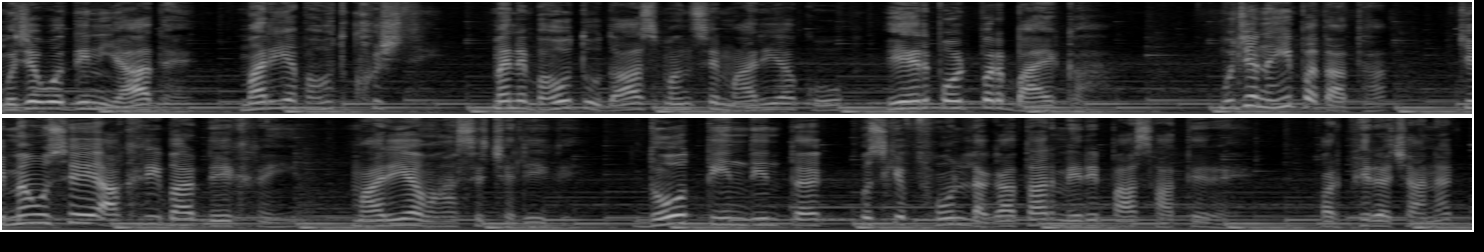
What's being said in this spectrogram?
मुझे वो दिन याद है। मारिया बहुत खुश थी। मैंने बहुत उदास मन से मारिया को एयरपोर्ट पर बाय कहा। मुझे नहीं पता था कि मैं उसे आखिरी बार देख रही हूँ। मारिया वहाँ से चली गई। दो तीन दिन तक उसके फ़ोन लगातार मेरे पास आते रहे। और फिर अचानक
